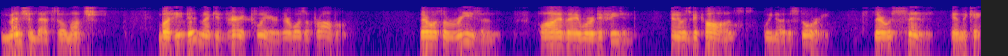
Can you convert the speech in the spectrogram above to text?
mention that so much, but He did make it very clear there was a problem. There was a reason why they were defeated. And it was because we know the story there was sin in the camp.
